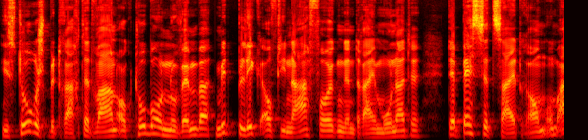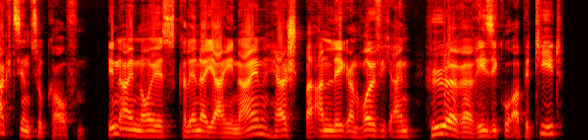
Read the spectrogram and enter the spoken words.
Historisch betrachtet waren Oktober und November mit Blick auf die nachfolgenden drei Monate der beste Zeitraum, um Aktien zu kaufen. In ein neues Kalenderjahr hinein herrscht bei Anlegern häufig ein höherer Risikoappetit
